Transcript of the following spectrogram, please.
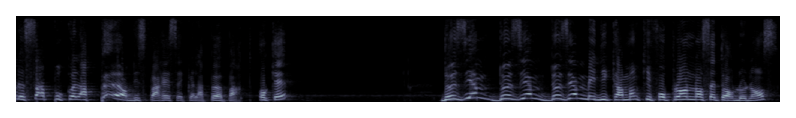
de ça pour que la peur disparaisse et que la peur parte. OK? Deuxième, deuxième, deuxième médicament qu'il faut prendre dans cette ordonnance,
